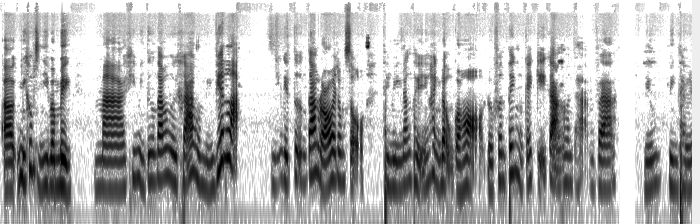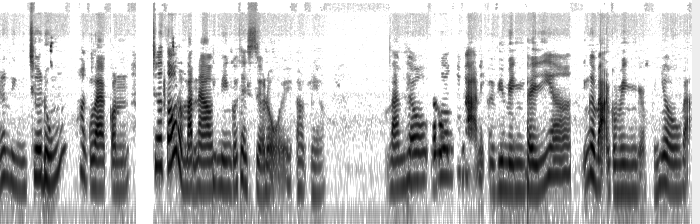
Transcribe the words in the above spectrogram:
à, mình không chỉ nhìn vào mình mà khi mình tương tác với người khác và mình viết lại những cái tương tác đó ở trong sổ thì mình đang thấy những hành động của họ được phân tích một cách kỹ càng hơn chẳng và nếu mình thấy là mình chưa đúng hoặc là còn chưa tốt ở mặt nào thì mình có thể sửa đổi. Ờ, hoặc là làm theo gương các bạn ấy bởi vì mình thấy uh, những người bạn của mình có nhiều bạn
